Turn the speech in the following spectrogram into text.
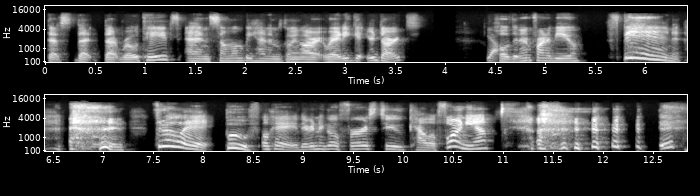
that's that that rotates and someone behind them is going all right ready? Get your darts. Yeah. hold it in front of you. Spin. Throw it. Poof. Okay they're gonna go first to california. It's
